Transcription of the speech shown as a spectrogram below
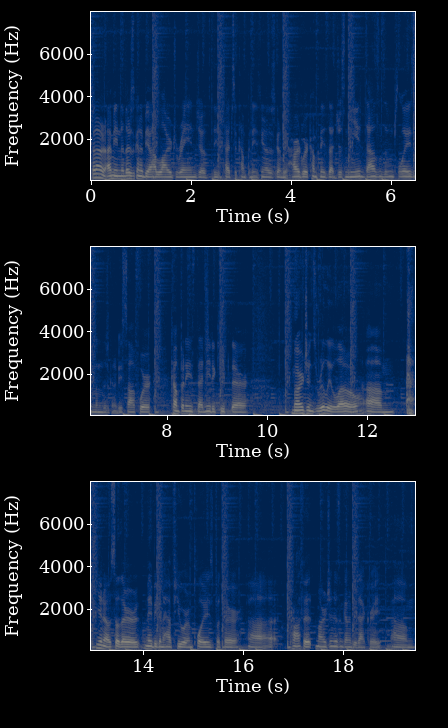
But I, I mean, there's going to be a large range of these types of companies. You know, there's going to be hardware companies that just need thousands of employees, and then there's going to be software companies that need to keep their margins really low. Um, you know, so they're maybe going to have fewer employees, but their uh, profit margin isn't going to be that great. Um,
